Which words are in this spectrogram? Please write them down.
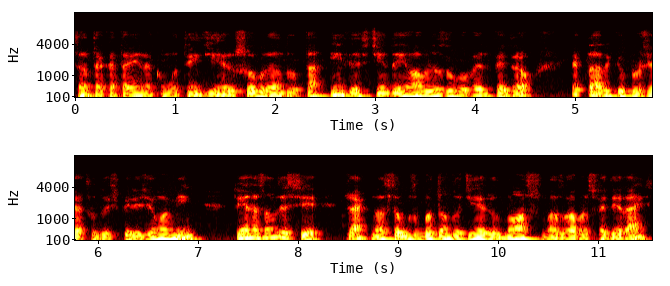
Santa Catarina, como tem dinheiro sobrando, está investindo em obras do governo federal. É claro que o projeto do Espiridião a mim tem razão de ser, já que nós estamos botando dinheiro nosso nas obras federais,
